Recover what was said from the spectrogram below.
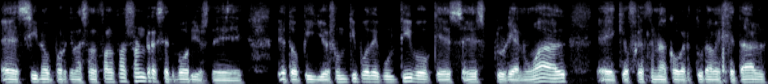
eh, sino porque las alfalfas son reservorios de, topillo. Es un tipo de cultivo que es, plurianual, eh, que ofrece una cobertura vegetal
